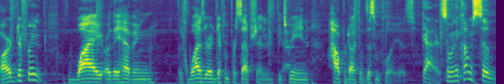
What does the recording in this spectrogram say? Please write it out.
are different, why are they having like why is there a different perception between how productive this employee is. Got it. So when it comes to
